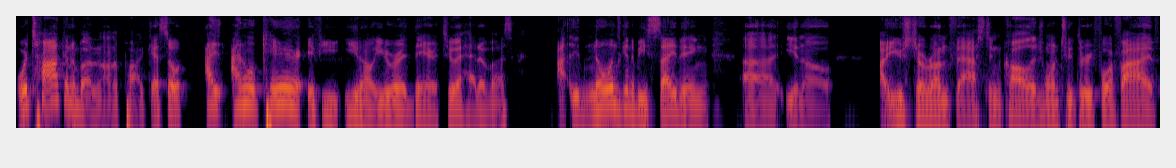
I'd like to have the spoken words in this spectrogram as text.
We're talking about it on a podcast. So I, I don't care if you, you know, you were a day or two ahead of us. I, no one's going to be citing, uh, you know, I used to run fast in college, one, two, three, four, five.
